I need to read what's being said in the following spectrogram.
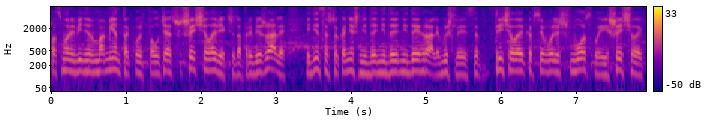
посмотрим, видим момент такой, получается, что 6 человек сюда прибежали. Единственное, что, конечно, не, до- не, до- не доиграли. Вышли из- три человека всего лишь Ворсла и 6 человек,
